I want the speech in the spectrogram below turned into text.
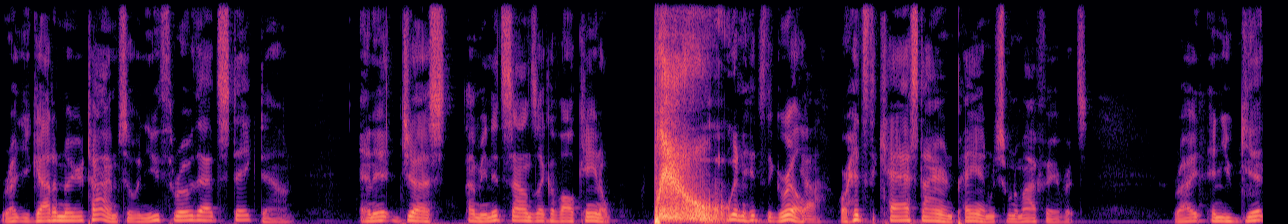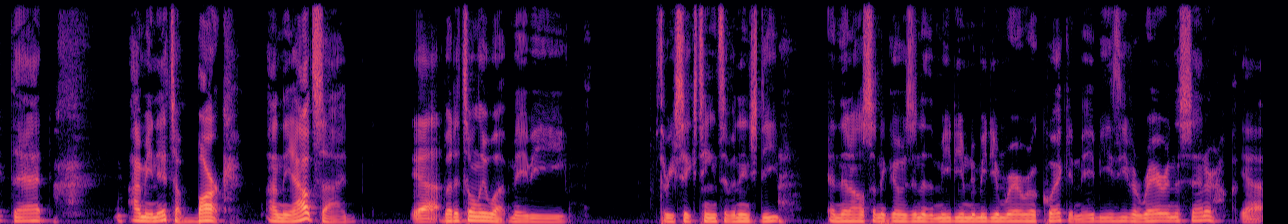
right? You got to know your time. So when you throw that steak down, and it just, I mean, it sounds like a volcano when it hits the grill Yeah. or hits the cast iron pan, which is one of my favorites, right? And you get that. I mean, it's a bark on the outside, yeah but it's only what maybe three sixteenths of an inch deep, and then all of a sudden it goes into the medium to medium rare real quick, and maybe he's even rare in the center. yeah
